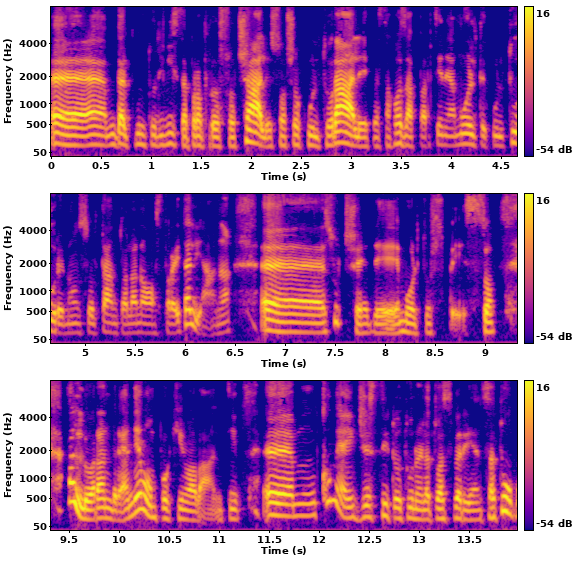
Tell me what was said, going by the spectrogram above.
eh, dal punto di vista proprio sociale, socioculturale, questa cosa appartiene a molte culture, non soltanto alla nostra italiana, eh, succede molto spesso. Allora Andrea, andiamo un pochino avanti. Eh, come hai gestito tu nella tua esperienza? Tu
